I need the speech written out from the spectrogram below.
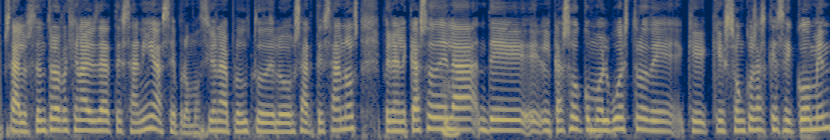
o sea, los centros regionales de artesanía se promociona el producto de los artesanos, pero en el caso de la, de, el caso como el vuestro, de que, que son cosas que se comen,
